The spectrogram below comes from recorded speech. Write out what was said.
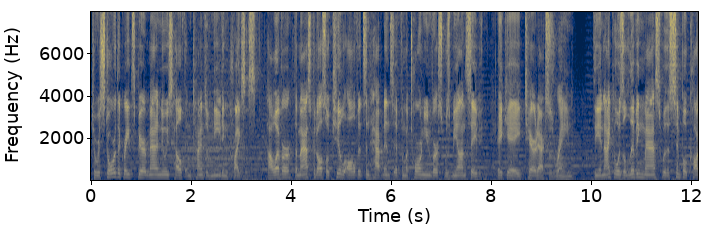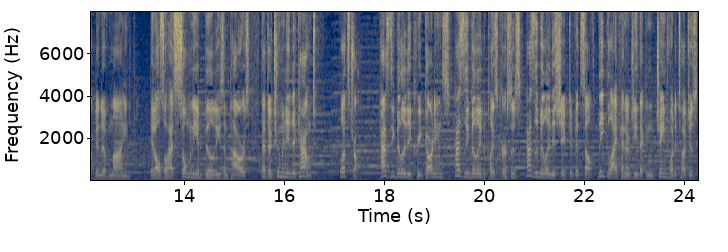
to restore the Great Spirit Mata Nui's health in times of need and crisis. However, the mask could also kill all of its inhabitants if the Matoran universe was beyond saving, aka Teridax's reign. The Ignika was a living mask with a simple cognitive mind. It also has so many abilities and powers that there are too many to count. Let's try has the ability to create guardians, has the ability to place curses, has the ability to shapeshift itself, leak life energy that can change what it touches,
